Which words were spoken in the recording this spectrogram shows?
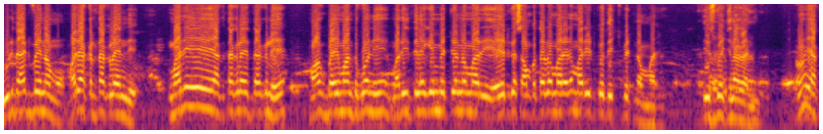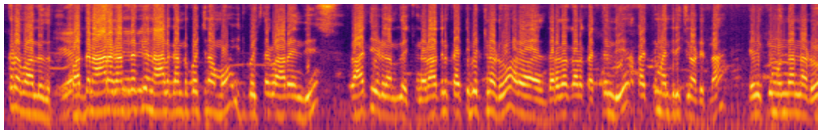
గుడి దాటిపోయినాము. మరి అక్కడ తగలైంది. మరి అక్కడ తగలై తగలి మాకు భయం అంటుకొని మరి ఇతనికి ఏం పెట్టినా మరి? ఏటుగా సంపతాడో మరి అని మరి ఇటుకో తెచ్చి పెట్టినాం మరి. తీసుకొచ్చినా కానీ. ఎక్కడ వాళ్ళు పొద్దున ఆరు గంటలకి నాలుగు గంటలకు వచ్చినాము ఇటుకు వచ్చి తగ్గ ఆరైంది. రాత్రి ఏడు గంటలకు తెచ్చుకున్నాడు. అతను కత్తి పెట్టినాడు. ఆడ దర్గా కాడ కత్తి ఉంది. ఆ కత్తి మంత్రి ఇచ్చినాడు ఇట్లా. వెనక్కి ముందు అన్నాడు.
